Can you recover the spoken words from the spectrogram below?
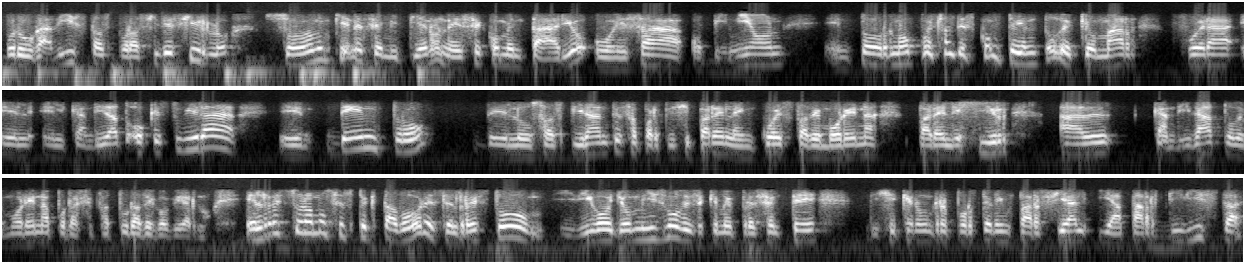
brugadistas, por así decirlo, son quienes emitieron ese comentario o esa opinión en torno pues al descontento de que Omar fuera el, el candidato o que estuviera eh, dentro de los aspirantes a participar en la encuesta de Morena para elegir al candidato de Morena por la jefatura de gobierno. El resto éramos espectadores, el resto, y digo yo mismo desde que me presenté, dije que era un reportero imparcial y apartidista,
